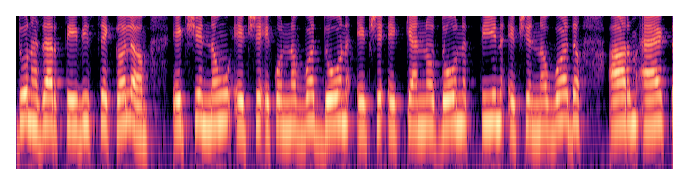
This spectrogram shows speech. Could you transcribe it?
दोन हजार तेवीसचे कलम एकशे नऊ एकशे एकोणनव्वद दोन एकशे एक्क्याण्णव दोन तीन एकशे नव्वद आर्म ॲक्ट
